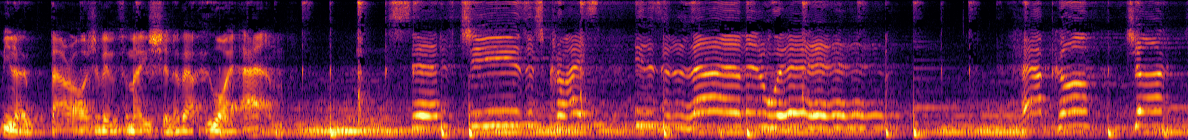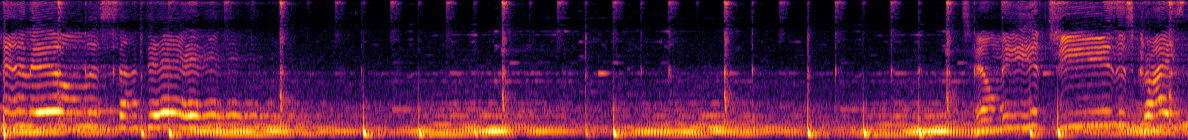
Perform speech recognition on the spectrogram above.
you know barrage of information about who I am. Said if Jesus Christ is alive and well, how come John and Elvis are dead? Tell me if Jesus Christ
